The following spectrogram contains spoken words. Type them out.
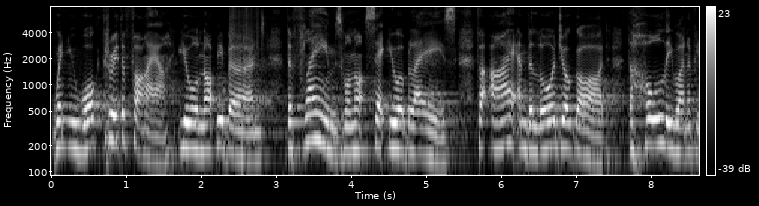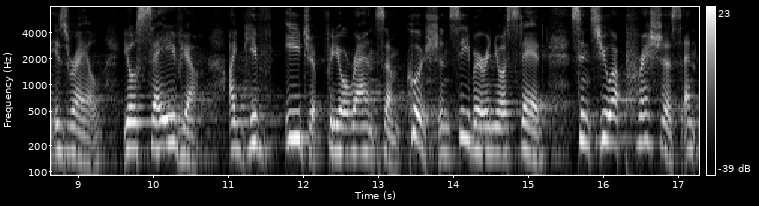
When you walk through the fire, you will not be burned. The flames will not set you ablaze. For I am the Lord your God, the Holy One of Israel, your Savior. I give Egypt for your ransom, Cush and Seba in your stead, since you are precious and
